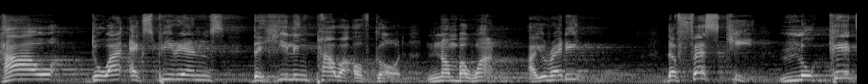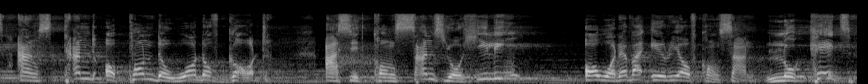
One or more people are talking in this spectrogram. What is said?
How do I experience the healing power of God? Number one, are you ready? The first key, locate and stand upon the word of God as it concerns your healing or whatever area of concern. Locate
